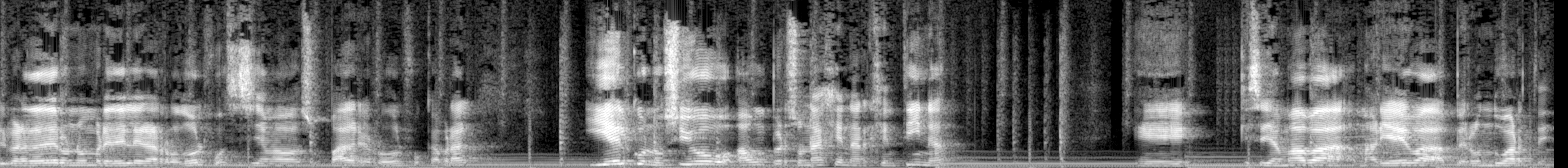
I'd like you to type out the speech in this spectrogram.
El verdadero nombre de él era Rodolfo, así se llamaba su padre, Rodolfo Cabral. Y él conoció a un personaje en Argentina eh, que se llamaba María Eva Perón Duarte.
